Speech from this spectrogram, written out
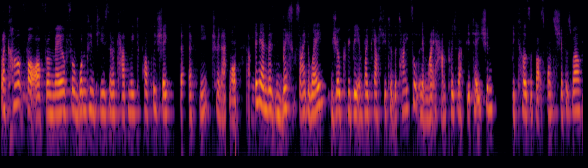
But I can't fault Alfa Romeo for wanting to use their academy to properly shape their future in F1. In the end, there's risks either way. Zhou could be beaten by Piastri to the title, and it might hamper his reputation because of that sponsorship as well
